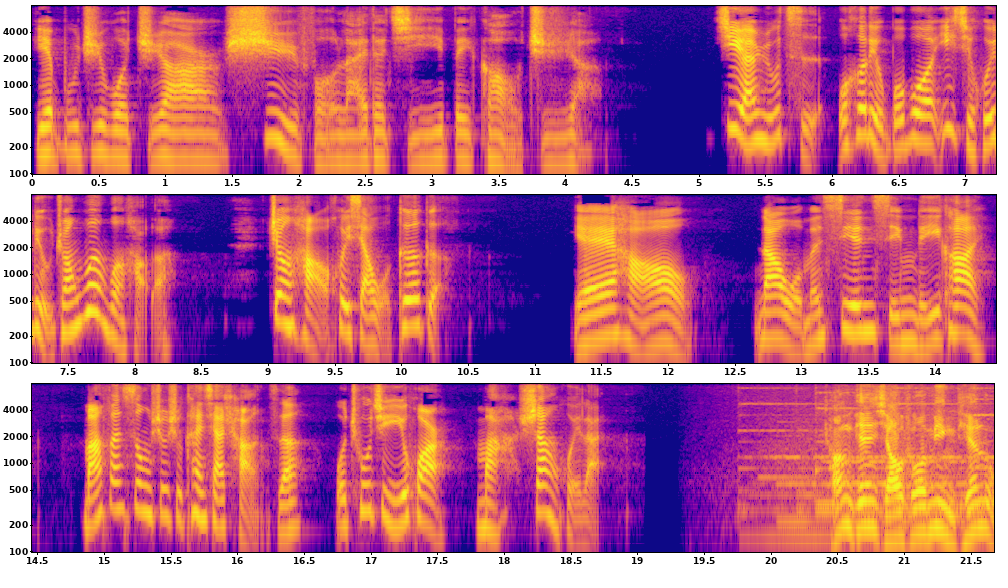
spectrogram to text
也不知我侄儿是否来得及被告知啊。既然如此，我和柳伯伯一起回柳庄问问好了，正好会下我哥哥。也好，那我们先行离开，麻烦宋叔叔看下场子，我出去一会儿，马上回来。长篇小说《命天录》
